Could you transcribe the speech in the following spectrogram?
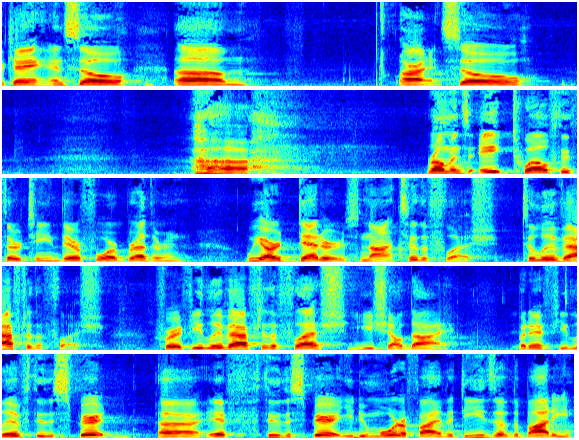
Okay? And so, um, all right, so uh, Romans 8, 12 through 13. Therefore, brethren, we are debtors not to the flesh, to live after the flesh. For if you live after the flesh, ye shall die. But if you live through the Spirit, uh, if through the Spirit you do mortify the deeds of the body,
